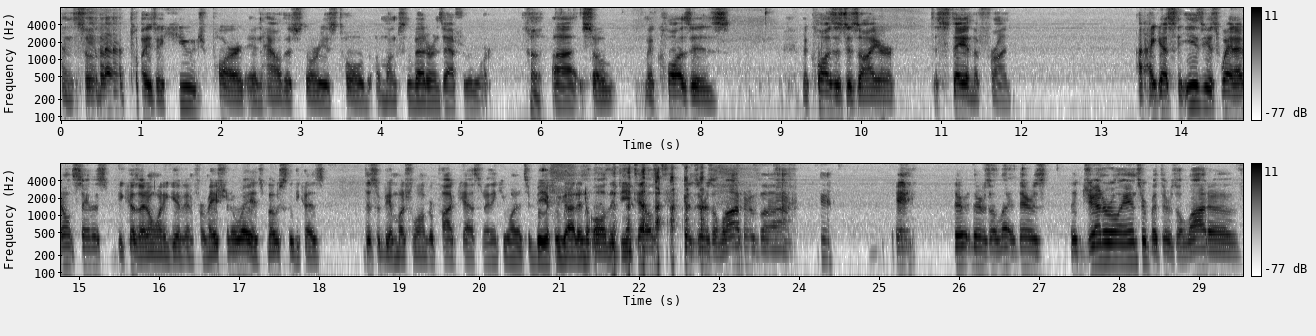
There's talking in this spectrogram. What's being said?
and so that plays a huge part in how this story is told amongst the veterans after the war. Huh. Uh, so McLaws's McLaws's desire to stay in the front. I I guess the easiest way, and I don't say this because I don't want to give information away. It's mostly because this would be a much longer podcast than I think you want it to be if we got into all the details. Because there's a lot of uh, there, there's a there's the general answer, but there's a lot of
